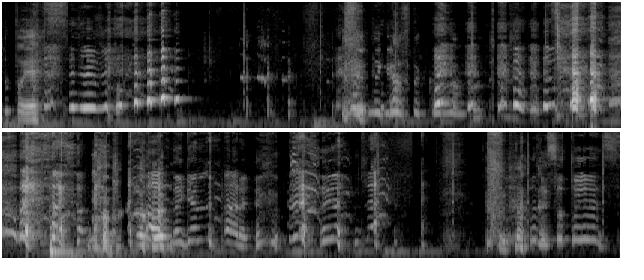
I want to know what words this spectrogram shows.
Co to jest? Nie wiem. To kurwa. O, legendary. Ale co to jest?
